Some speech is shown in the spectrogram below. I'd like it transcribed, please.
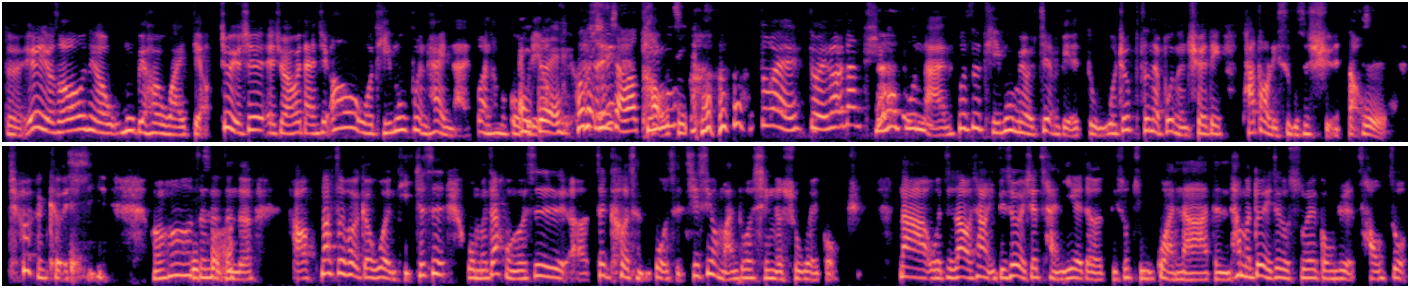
对，因为有时候那个目标会歪掉，就有些 HR 会担心哦，我题目不能太难，不然他们过不了。欸、对，会不会影响到考级？对对，那但题目不难，或是题目没有鉴别度，我就真的不能确定他到底是不是学到，是就很可惜。哦，真的真的。好，那最后一个问题就是我们在混合式呃这个课程的过程，其实有蛮多新的数位工具。那我知道，像比如说有些产业的，比如说主管啊等，他们对于这个数位工具的操作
